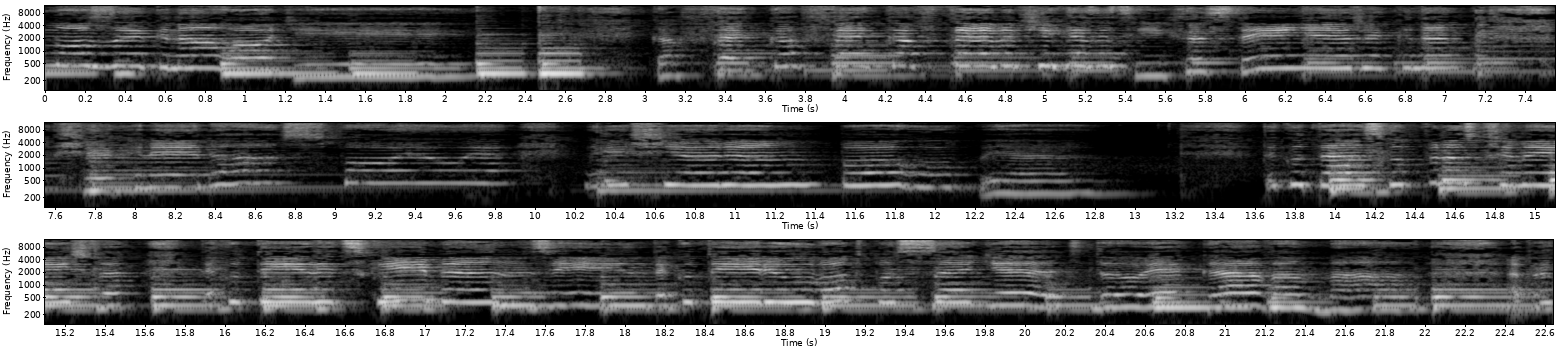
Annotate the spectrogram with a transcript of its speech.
mozek nahodí. Kafe hranicích se stejně řekne, všechny nás spojuje, když jeden pohubě. Tekutá schopnost přemýšlet, tekutý lidský benzín, tekutý důvod posedět, to je káva má. A pro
